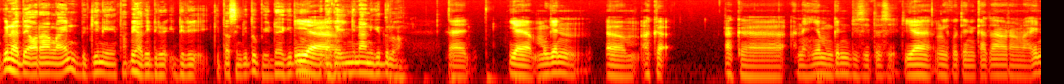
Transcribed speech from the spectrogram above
Mungkin hati orang lain begini, tapi hati diri, diri kita sendiri tuh beda gitu. loh. Iya. Beda keinginan gitu loh. nah ya mungkin em, agak agak anehnya mungkin di situ sih. Dia ngikutin kata orang lain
